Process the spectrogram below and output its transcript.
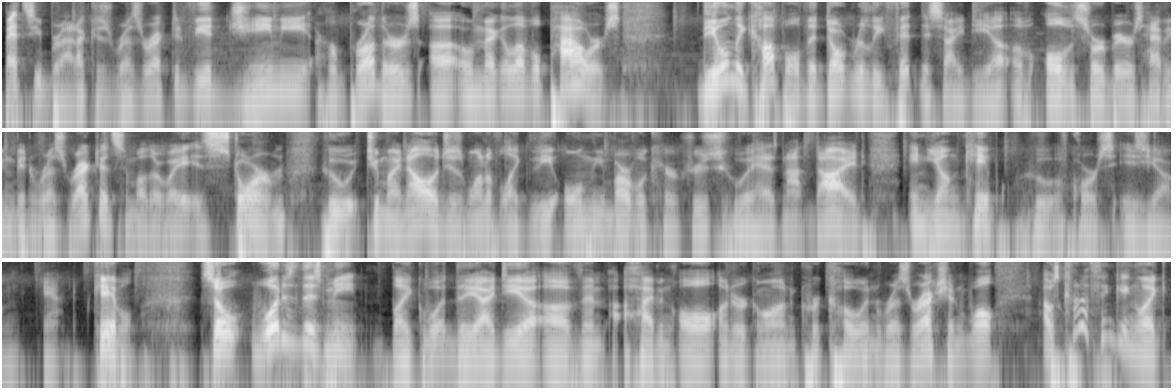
Betsy Braddock is resurrected via Jamie, her brother's uh, Omega level powers. The only couple that don't really fit this idea of all the sword bearers having been resurrected some other way is Storm, who, to my knowledge, is one of like the only Marvel characters who has not died, and young Cable, who of course is young and Cable. So, what does this mean? Like, what the idea of them having all undergone Krakoan resurrection? Well, I was kind of thinking, like,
